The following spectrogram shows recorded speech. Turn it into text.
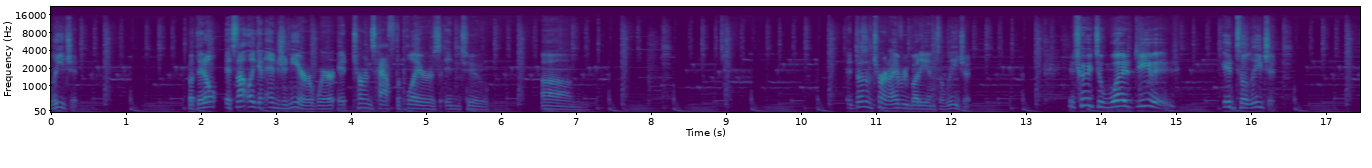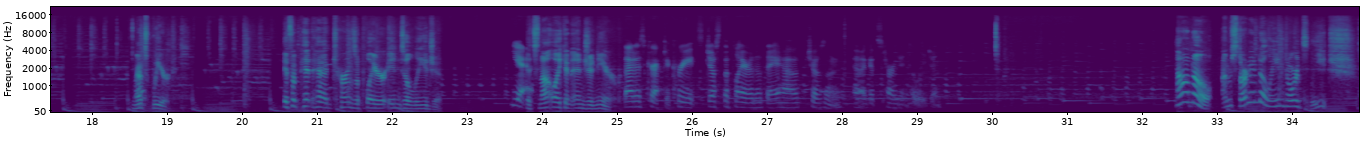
Legion. But they don't. It's not like an engineer where it turns half the players into. Um, it doesn't turn everybody into Legion. It turns to one demon into Legion. That's weird. If a pit hag turns a player into Legion, Yeah, it's not like an engineer. that is correct. It creates just the player that they have chosen uh, gets turned into legion. I don't know. I'm starting to lean towards Leech.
